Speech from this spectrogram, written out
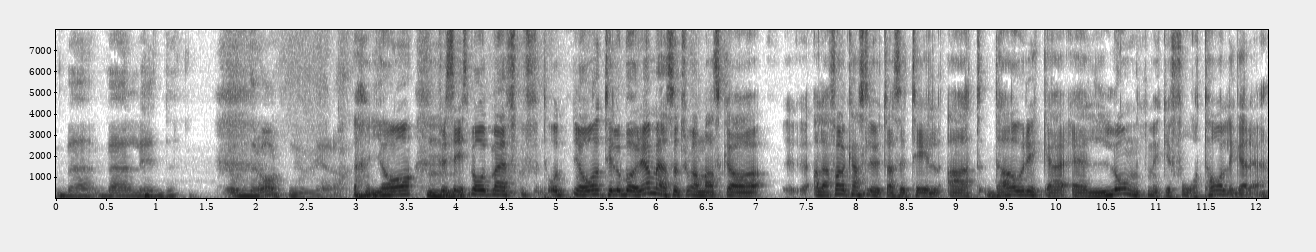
va- valid underart numera. Ja, precis. Och, men, och, ja, till att börja med så tror jag man ska i alla fall kan sluta sig till att Daurika är långt mycket fåtaligare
